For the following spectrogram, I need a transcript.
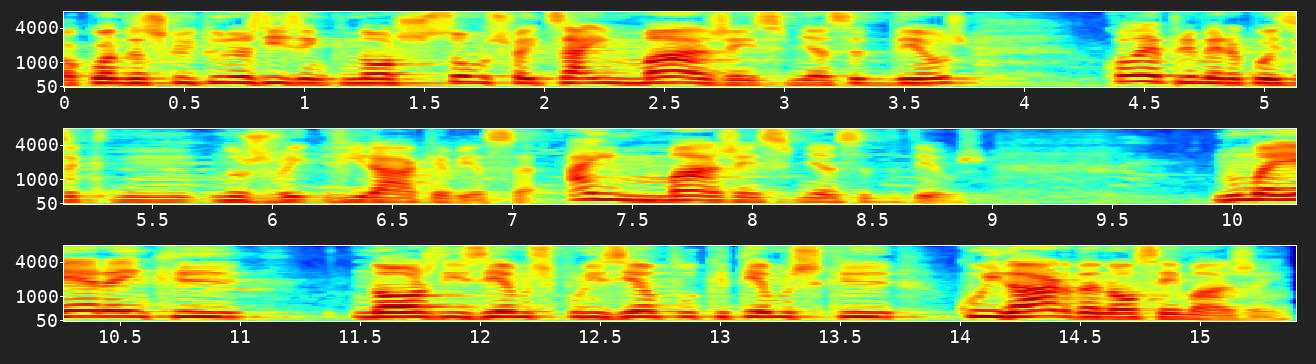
ou quando as Escrituras dizem que nós somos feitos à imagem e semelhança de Deus, qual é a primeira coisa que nos virá à cabeça? À imagem e semelhança de Deus. Numa era em que nós dizemos, por exemplo, que temos que cuidar da nossa imagem.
